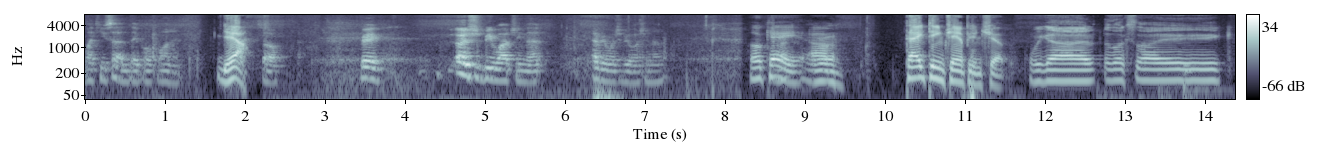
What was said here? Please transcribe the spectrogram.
like you said, they both want it. Yeah, So, very. I should be watching that. Everyone should be watching that. okay. Um, tag team championship. We got it looks like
